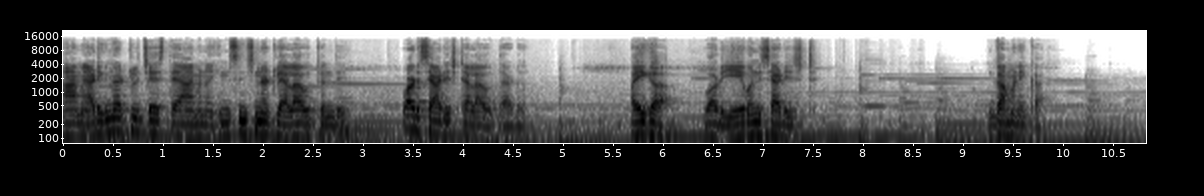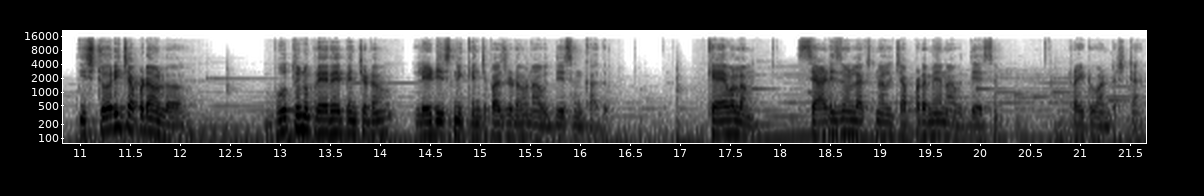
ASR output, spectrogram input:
ఆమె అడిగినట్లు చేస్తే ఆమెను హింసించినట్లు ఎలా అవుతుంది? వాడు శాడిస్ట్ ఎలా అవుతాడు? పైగా వాడు ఏవని శాడిస్ట్? గమనిక. ఈ స్టోరీ చెప్పడంలో బూతును ప్రేరేపించడం లేడీస్ని కించపరచడం నా ఉద్దేశం కాదు. కేవలం శాడిజం లక్షణాలు చెప్పడమే నా ఉద్దేశం. ట్రై టు అండర్స్టాండ్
